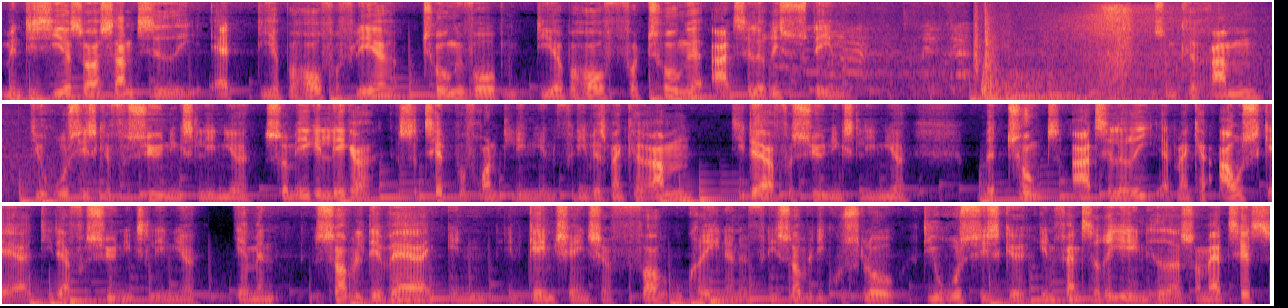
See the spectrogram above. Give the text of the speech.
Men de siger så også samtidig, at de har behov for flere tunge våben. De har behov for tunge artillerisystemer, som kan ramme de russiske forsyningslinjer, som ikke ligger så tæt på frontlinjen. Fordi hvis man kan ramme de der forsyningslinjer med tungt artilleri, at man kan afskære de der forsyningslinjer, jamen så vil det være en, en game changer for ukrainerne, fordi så vil de kunne slå de russiske infanterienheder, som er tæt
